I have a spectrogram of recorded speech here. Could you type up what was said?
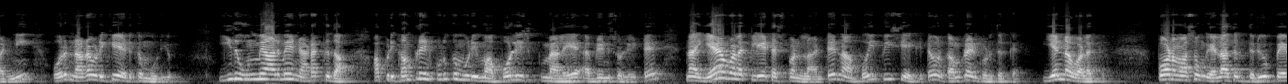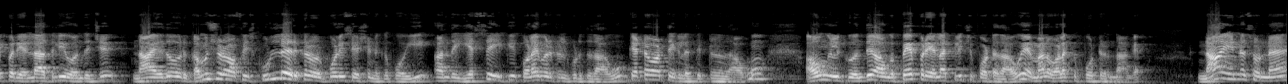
பண்ணி ஒரு நடவடிக்கை எடுக்க முடியும். இது உண்மையாலுமே நடக்குதா? அப்படி கம்ப்ளைண்ட் கொடுக்க முடியுமா போலீஸ்க்கு மேலேயே அப்படின்னு சொல்லிட்டு நான் ஏன் வழக்குலயே டெஸ்ட் பண்ணலான்ட்டு நான் போய் பிசிஐ கிட்ட ஒரு கம்ப்ளைண்ட் கொடுத்துருக்கேன். என்ன வழக்கு? போன மாசம் உங்க எல்லாத்துக்கும் தெரியும் பேப்பர் எல்லாத்துலயும் வந்துச்சு. நான் ஏதோ ஒரு கமிஷனர் ஆபீஸ்க்குள்ள இருக்கிற ஒரு போலீஸ் ஸ்டேஷனுக்கு போய் அந்த எஸ்ஐக்கு கொலை மிரட்டல் கொடுத்ததாகவும் கெட்ட வார்த்தைகளை திட்டினதாகவும் அவங்களுக்கு வந்து அவங்க பேப்பரை எல்லாம் கிழிச்சு போட்டதாகவும் என் மேல வழக்கு போட்டிருந்தாங்க. நான் என்ன சொன்னேன்?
